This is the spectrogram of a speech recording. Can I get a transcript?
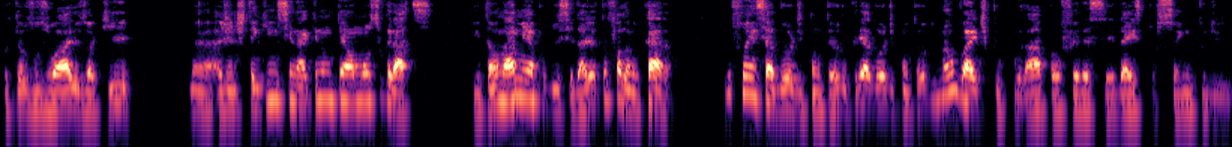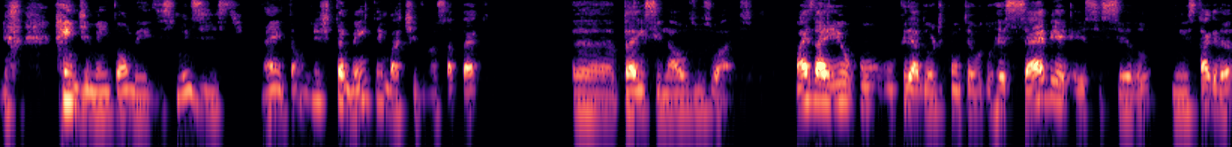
Porque os usuários aqui, né, a gente tem que ensinar que não tem almoço grátis. Então, na minha publicidade, eu estou falando, cara, influenciador de conteúdo, criador de conteúdo, não vai te procurar para oferecer 10% de rendimento ao mês. Isso não existe. Né? Então, a gente também tem batido nessa tecla uh, para ensinar os usuários. Mas aí o, o, criador de conteúdo recebe esse selo no Instagram,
